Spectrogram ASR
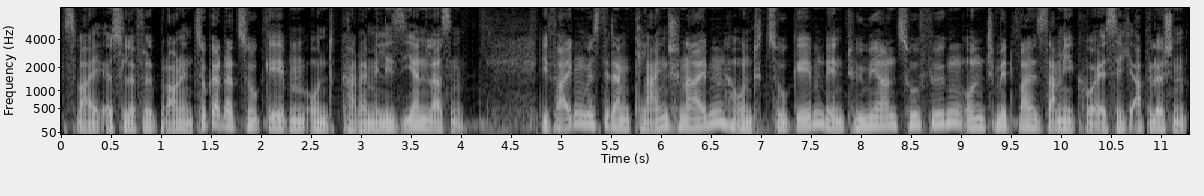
Zwei Esslöffel braunen Zucker dazugeben und karamellisieren lassen. Die Feigen müsst ihr dann klein schneiden und zugeben, den Thymian zufügen und mit Balsamico-Essig ablöschen.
